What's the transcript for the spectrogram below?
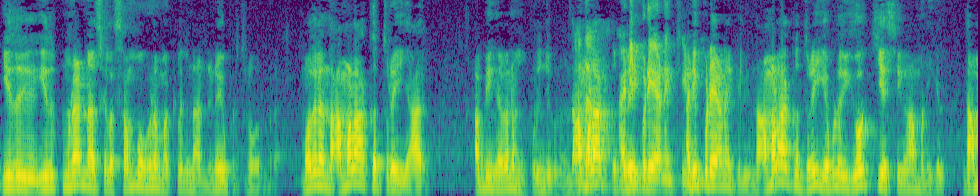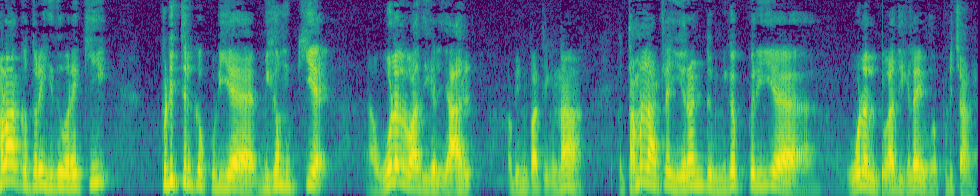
இது இதுக்கு முன்னாடி நான் சில சம்பவங்களை மக்களுக்கு நான் நினைவுபடுத்தணும் விரும்புறேன் முதல்ல இந்த அமலாக்கத்துறை யாரு? அப்படிங்கிறத நம்ம புரிஞ்சுக்கணும். இந்த அமலாக்கத்துறை அடிப்படையான அடிப்படையான கேள்வி. இந்த அமலாக்கத்துறை எவ்வளவு யோக்கிய சிகாமணிகள்? இந்த அமலாக்கத்துறை இதுவரைக்கும் பிடித்திருக்கக்கூடிய மிக முக்கிய ஊழல்வாதிகள் யாரு? அப்படின்னு பாத்தீங்கன்னா இப்ப தமிழ்நாட்டுல இரண்டு மிகப்பெரிய ஊழல்வாதிகளை இவங்க பிடிச்சாங்க.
